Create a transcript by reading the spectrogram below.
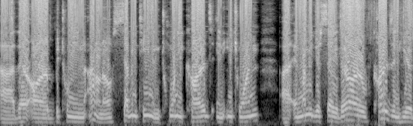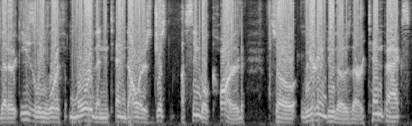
Uh, there are between, I don't know, 17 and 20 cards in each one. Uh, and let me just say, there are cards in here that are easily worth more than $10, just a single card. So we're going to do those. There are 10 packs,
